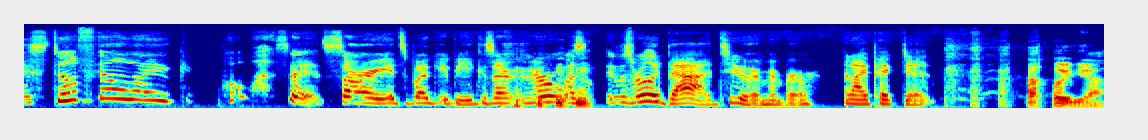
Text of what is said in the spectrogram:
I still feel like what was it? Sorry, it's bugging me because I remember it was it was really bad too. I remember, and I picked it. oh yeah.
